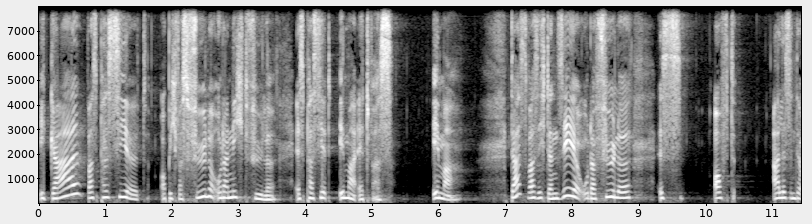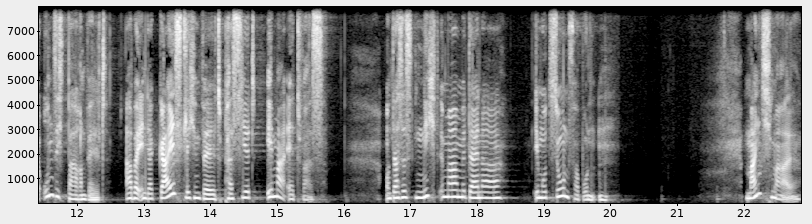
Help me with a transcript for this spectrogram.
egal was passiert, ob ich was fühle oder nicht fühle, es passiert immer etwas. Immer. Das, was ich dann sehe oder fühle, ist oft alles in der unsichtbaren Welt. Aber in der geistlichen Welt passiert immer etwas. Und das ist nicht immer mit deiner Emotion verbunden. Manchmal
